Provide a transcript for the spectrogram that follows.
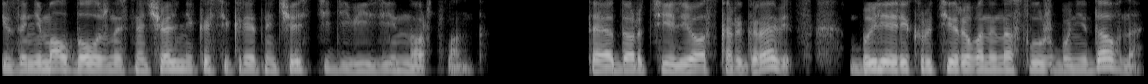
и занимал должность начальника секретной части дивизии Нортланд. Теодор Тиль и Оскар Гравиц были рекрутированы на службу недавно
